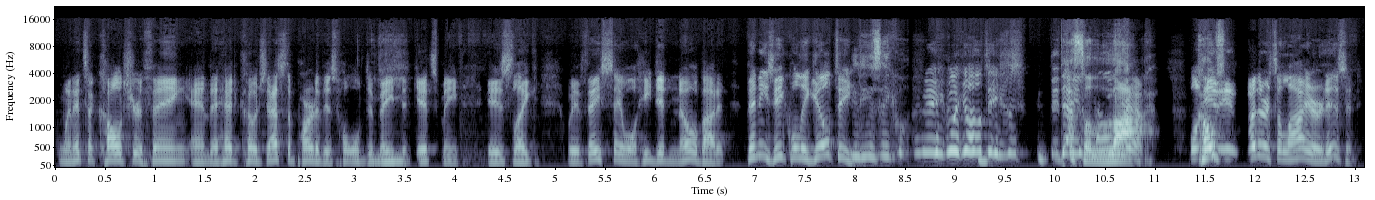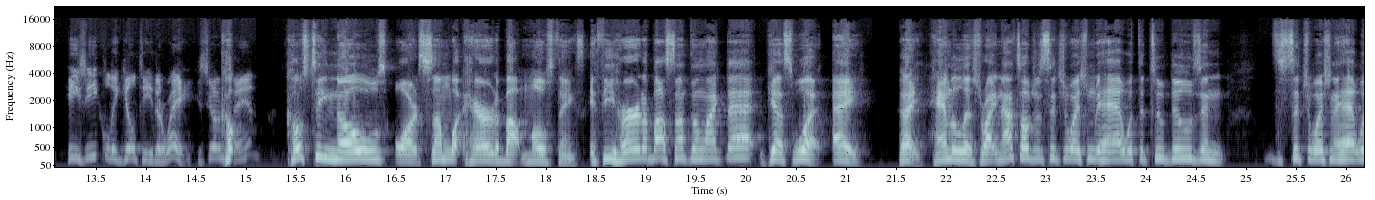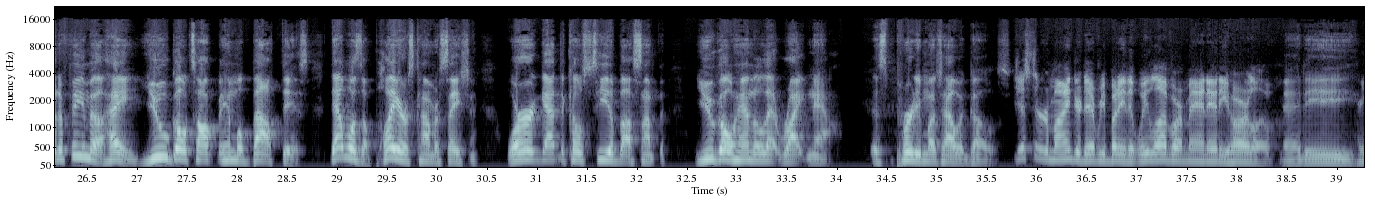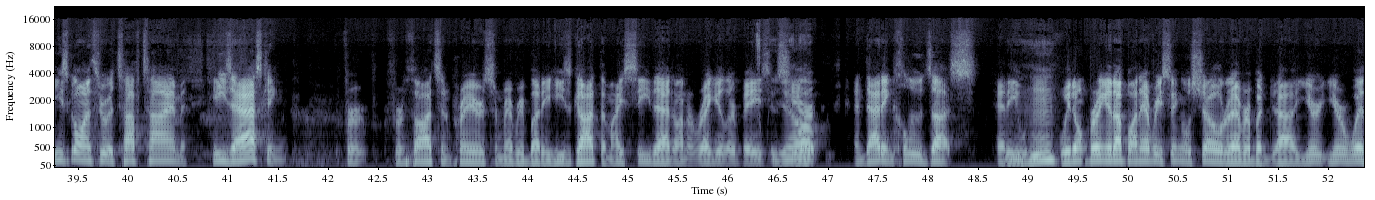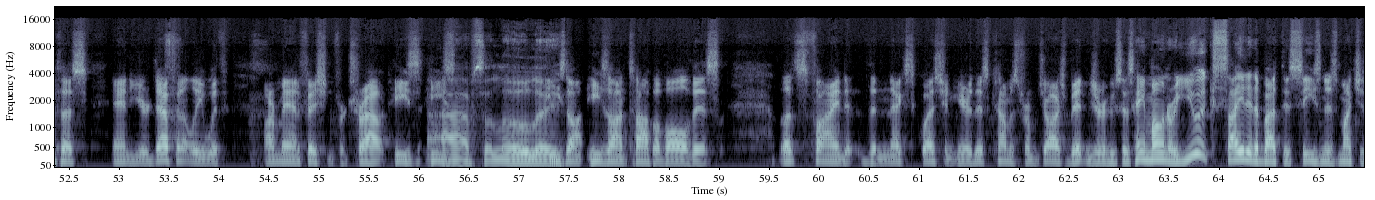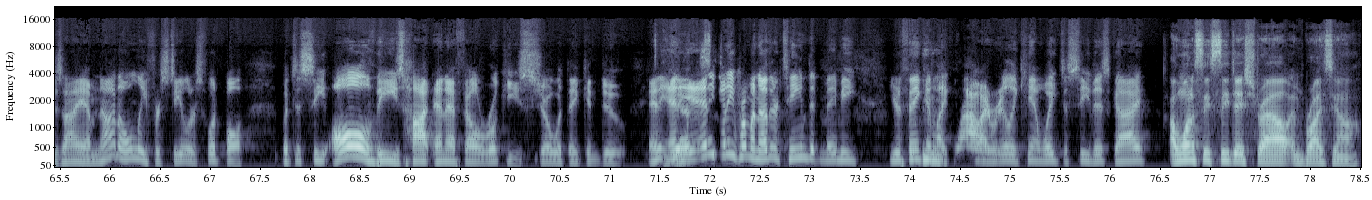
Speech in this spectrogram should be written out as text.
when it's a culture thing and the head coach, that's the part of this whole debate that gets me is like, if they say, well, he didn't know about it, then he's equally guilty. He's equal- Equally guilty. It's That's a program. lie. Well, Coach- it- it- whether it's a lie or it isn't, he's equally guilty either way. You see what I'm Co- saying? Coach T knows or somewhat heard about most things. If he heard about something like that, guess what? Hey, hey, handle this right now. I told you the situation we had with the two dudes and the situation they had with a female. Hey, you go talk to him about this. That was a player's conversation. Word got to Coach T about something. You go handle that right now. It's pretty much how it goes. Just a reminder to everybody that we love our man Eddie Harlow. Eddie. He's going through a tough time. He's asking for for thoughts and prayers from everybody. He's got them. I see that on a regular basis Yep. here, and that includes us, Eddie. Mhm. We don't bring it up on every single show or whatever, but uh, you're you're with us, and you're definitely with our man fishing for trout. He's he's Absolutely. he's on he's on top of all this. Let's find the next question here. This comes from Josh Bittinger, who says, "Hey, Moan, are you excited about this season as much as I am? Not only for Steelers football, but to see all these hot NFL rookies show what they can do. Any, any- Yes. anybody from another team that maybe you're thinking like, wow, I really can't wait to see this guy. I want to see CJ Stroud and Bryce Young.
